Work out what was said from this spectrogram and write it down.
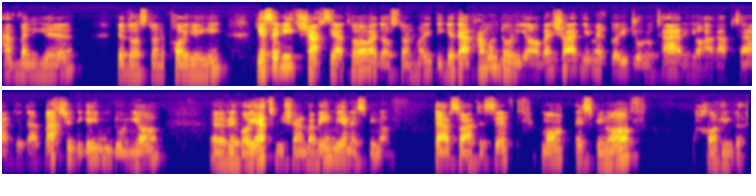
اولیه یا داستان پایه‌ای یه سری شخصیت ها و داستان های دیگه در همون دنیا ولی شاید یه مقداری جلوتر یا عقبتر یا در بخش دیگه اون دنیا روایت میشن و به این میگن اسپیناف. در ساعت صفر ما اسپیناف خواهیم داشت.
